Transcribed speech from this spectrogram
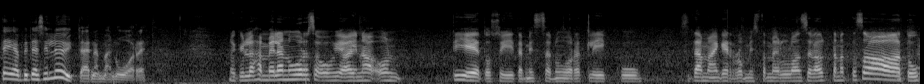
teidän pitäisi löytää nämä nuoret. No kyllähän meillä nuoriso-ohjaajina on tieto siitä, missä nuoret liikkuu. Sitä mä en kerro, mistä me ollaan se välttämättä saatu.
